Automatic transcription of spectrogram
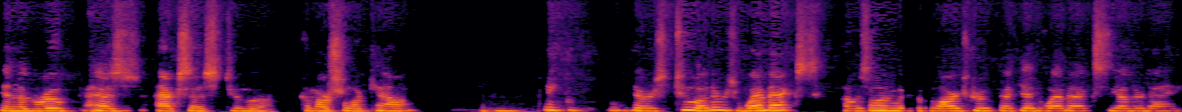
in the group has access to a commercial account. I think there's two others, WebEx. I was on with a large group that did WebEx the other day.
